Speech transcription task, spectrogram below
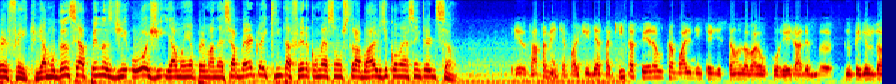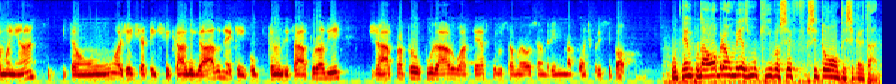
Perfeito. E a mudança é apenas de hoje e amanhã permanece aberto, aí quinta-feira começam os trabalhos e começa a interdição. Exatamente. A partir dessa quinta-feira, o trabalho de interdição vai ocorrer já no período da manhã. Então, a gente já tem que ficar ligado, né? Quem for transitar por ali, já para procurar o acesso pelo Samuel Sandrino na ponte principal. O tempo da obra é o mesmo que você citou ontem, secretário?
